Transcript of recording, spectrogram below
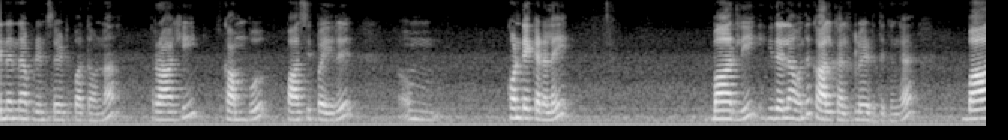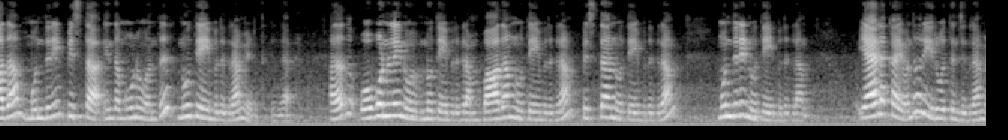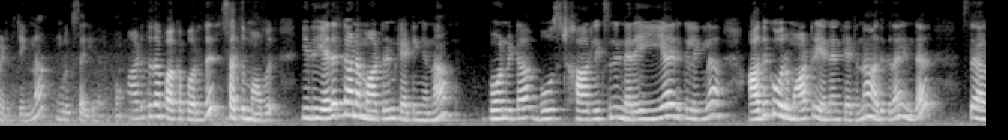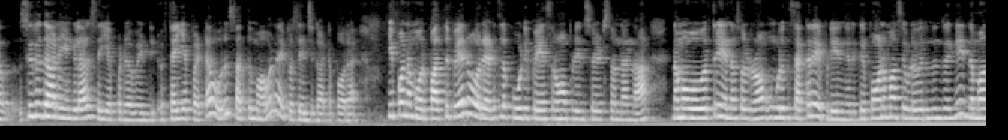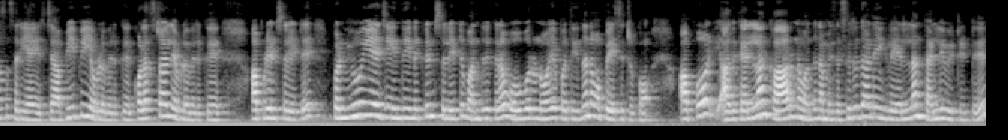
என்னென்ன அப்படின்னு சொல்லிட்டு பார்த்தோம்னா ராகி கம்பு பாசிப்பயிறு கொண்டைக்கடலை பார்லி இதெல்லாம் வந்து கால் கால் கிலோ எடுத்துக்கோங்க. பாதாம் முந்திரி பிஸ்தா இந்த மூணு வந்து நூற்றி ஐம்பது கிராம் எடுத்துக்கோங்க. அதாவது ஒவ்வொன்றுலேயும் நூ நூற்றி ஐம்பது கிராம். பாதாம் நூற்றி ஐம்பது கிராம் பிஸ்தா நூற்றி ஐம்பது கிராம் முந்திரி நூற்றி ஐம்பது கிராம். ஏலக்காய் வந்து ஒரு இருபத்தஞ்சு கிராம் எடுத்துட்டிங்கன்னா உங்களுக்கு சரியாக இருக்கும். அடுத்ததாக பார்க்க போகிறது சத்து மாவு. இது எதற்கான மாற்றுன்னு கேட்டிங்கன்னா போன்விட்டா பூஸ்ட் ஹார்லிக்ஸ்னு நிறைய இருக்கு இல்லைங்களா? அதுக்கு ஒரு மாற்று என்னன்னு கேட்டோன்னா அதுக்கு தான் இந்த சிறுதானியங்களால் செய்யப்பட வேண்டி செய்யப்பட்ட ஒரு சத்து மாவு நான் இப்போ செஞ்சு காட்ட போகிறேன் இப்போ நம்ம ஒரு பத்து பேர் ஒரு இடத்துல கூடி பேசுகிறோம் அப்படின்னு சொல்லிட்டு சொன்னோன்னா நம்ம ஒவ்வொருத்தரும் என்ன சொல்கிறோம் உங்களுக்கு சர்க்கரை எப்படி இருக்குது போன மாதம் இவ்வளோ இருந்துருந்தீங்க இந்த மாதம் சரியாயிருச்சா? பிபி எவ்வளோ இருக்குது கொலஸ்ட்ரால் எவ்வளோ இருக்குது அப்படின்னு சொல்லிட்டு இப்போ நியூ ஏஜ் இந்தியனுக்குன்னு சொல்லிட்டு வந்திருக்கிற ஒவ்வொரு நோயை பற்றியும் தான் நம்ம பேசிகிட்டு இருக்கோம். அப்போது அதுக்கெல்லாம் காரணம் வந்து நம்ம இந்த சிறுதானியங்களை எல்லாம் தள்ளி விட்டுட்டு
